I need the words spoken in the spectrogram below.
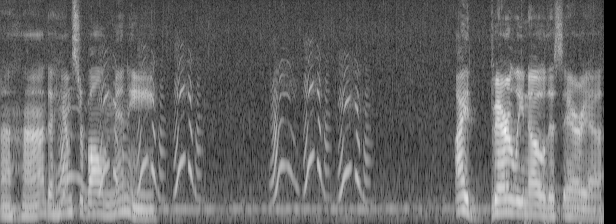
huh. The hamster ball mini. I barely know this area.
